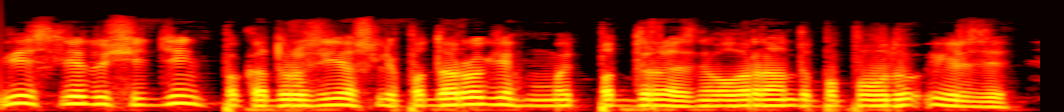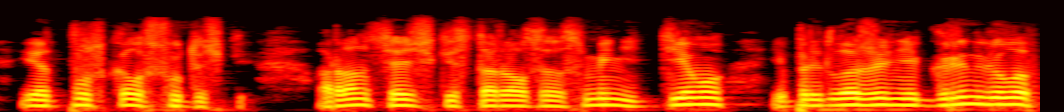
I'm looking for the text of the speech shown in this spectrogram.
Весь следующий день, пока друзья шли по дороге, Мэтт поддразнивал Ранда по поводу Эльзы и отпускал шуточки. Ран всячески старался сменить тему, и предложение Гринвиллов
